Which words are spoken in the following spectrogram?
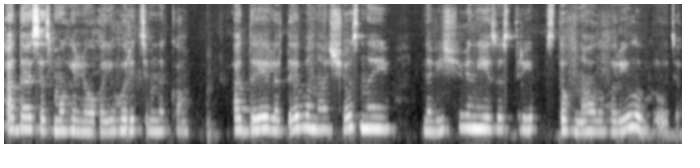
Адася з Могильова, його рятівника. Аделя, де вона? Що з нею? Навіщо він її зустрів? Стогнало, горіло в грудях.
